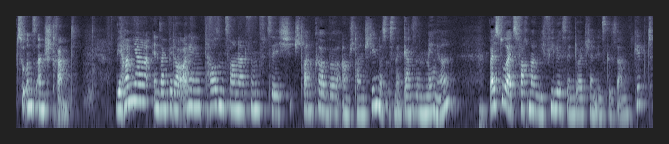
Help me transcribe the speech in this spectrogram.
zu uns an Strand. Wir haben ja in St. Peter-Ording 1250 Strandkörbe am Strand stehen. Das ist eine ganze Menge. Weißt du als Fachmann, wie viele es in Deutschland insgesamt gibt?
